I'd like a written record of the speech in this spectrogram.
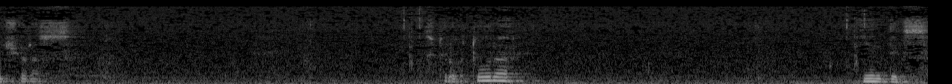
Еще раз. Структура. Индекс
